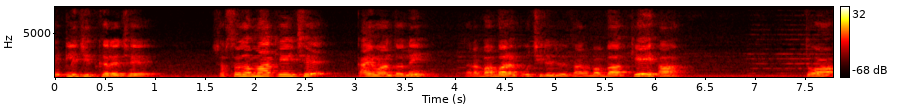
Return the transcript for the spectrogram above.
એટલી જીદ કરે છે? સસોદા માં કહે છે? કાંઈ વાંધો નહીં. તારા બાબાને પૂછી લેજો. તારા બાબા કે હા? તો આ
